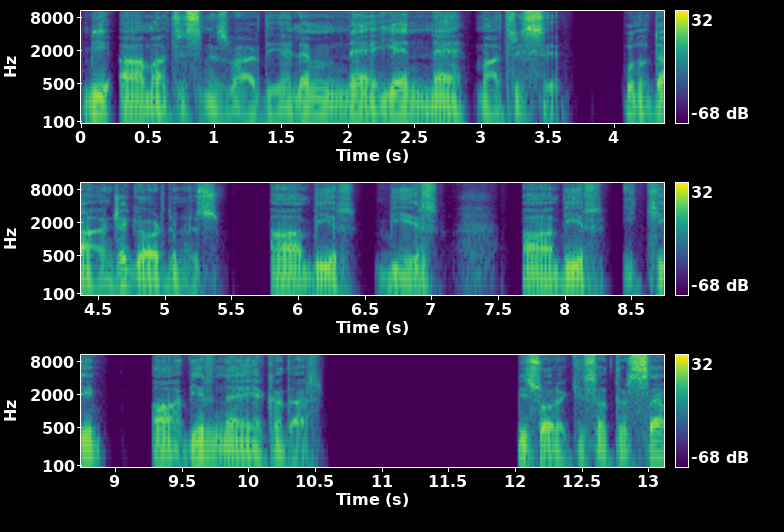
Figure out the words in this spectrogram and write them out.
Bir A matrisimiz var diyelim, N'ye N matrisi. Bunu daha önce gördünüz. A1, 1, A1, 2, A1, N'ye kadar. Bir sonraki satırsa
